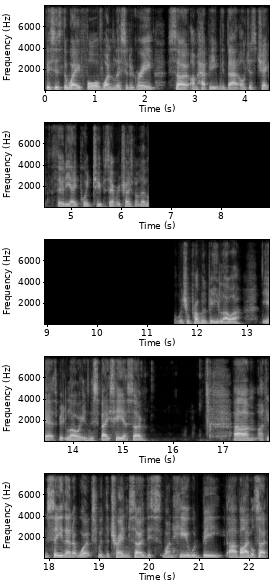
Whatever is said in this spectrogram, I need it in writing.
This is the wave four of one lesser degree, so I'm happy with that. I'll just check the 38.2% retracement level. which will probably be lower. Yeah, it's a bit lower in this space here. So um, I can see that it works with the trend, so this one here would be uh, viable. So,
